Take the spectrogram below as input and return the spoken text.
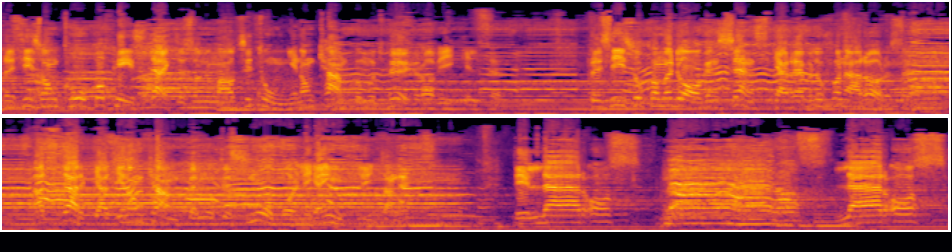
Precis som KKP stärktes under Mao Zedong genom kampen mot högeravvikelser. Precis så kommer dagens svenska revolutionära rörelse att stärkas genom kampen mot det småborgerliga inflytandet. Det lär oss, lär oss, lär oss,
